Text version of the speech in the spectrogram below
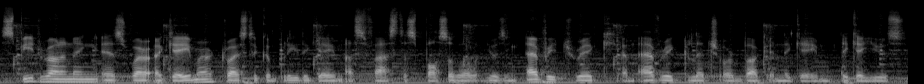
speedrunning is where a gamer tries to complete the game as fast as possible using every trick and every glitch or bug in the game they can use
